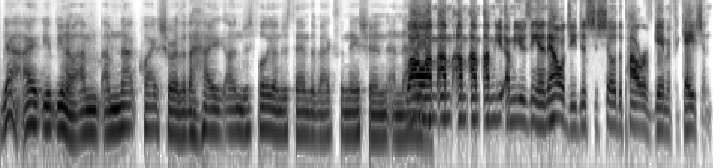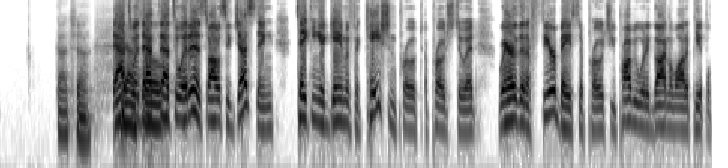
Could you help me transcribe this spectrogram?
yeah, I you know I'm I'm not quite sure that I under, fully understand the vaccination analogy. Well, I'm I'm I'm I'm I'm, I'm using an analogy just to show the power of gamification. Gotcha. That's yeah, what so, that, that's what it is. So I was suggesting taking a gamification pro- approach to it rather than a fear-based approach. You probably would have gotten a lot of people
